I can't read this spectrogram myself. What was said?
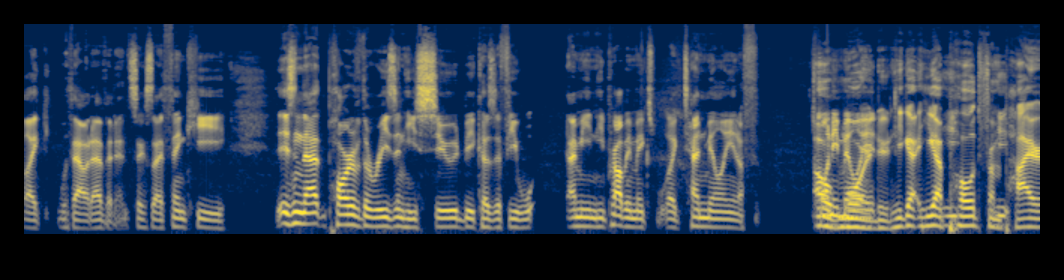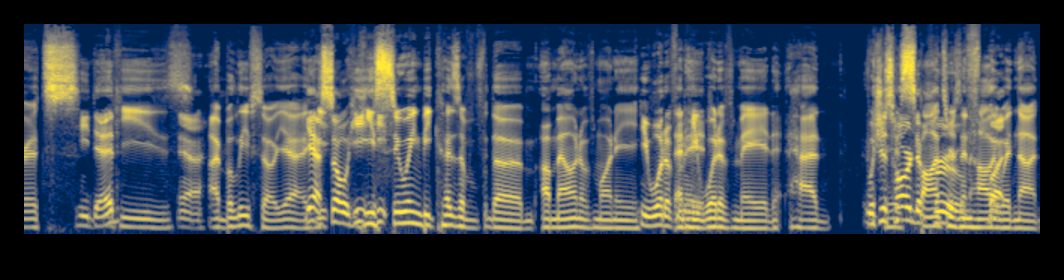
like without evidence because I think he isn't that part of the reason he sued because if he I mean he probably makes like 10 million of oh, 20 more, dude he got he got He- pulled from he- pirates he did? he's Yeah. i believe so yeah Yeah, so he- he's he- suing because of the amount of money He would have that he would have made had Which is hard to sponsors prove, in but- Hollywood not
